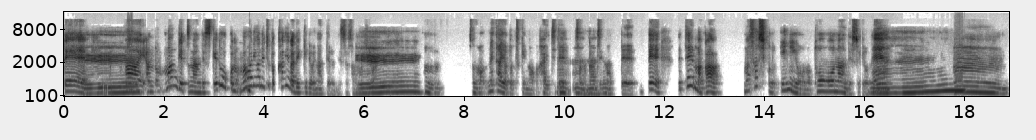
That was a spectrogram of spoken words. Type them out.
て。はいい、あの、満月なんですけど、この周りがね、ちょっと影ができるようになってるんですよ、その日は。うん。そのね、太陽と月の配置でそんな感じになってて、で、テーマが、まさしく陰陽の統合なんですよね。ん。うーん。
